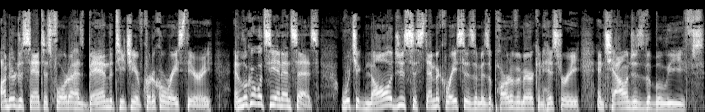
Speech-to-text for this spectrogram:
Under DeSantis, Florida has banned the teaching of critical race theory. And look at what CNN says, which acknowledges systemic racism is a part of American history and challenges the beliefs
